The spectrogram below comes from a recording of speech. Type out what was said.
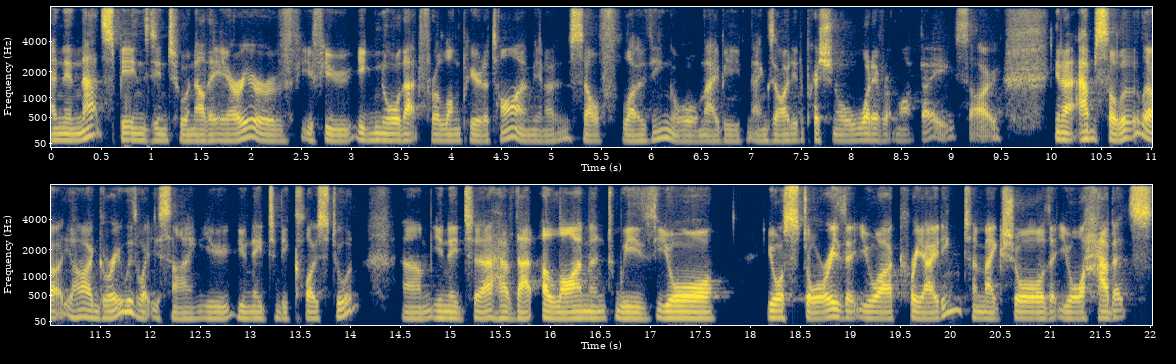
And then that spins into another area of if you ignore that for a long period of time, you know, self loathing or maybe anxiety, depression, or whatever it might be. So, you know, absolutely, I agree with what you're saying. You you need to be close to it. Um, you need to have that alignment with your your story that you are creating to make sure that your habits,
